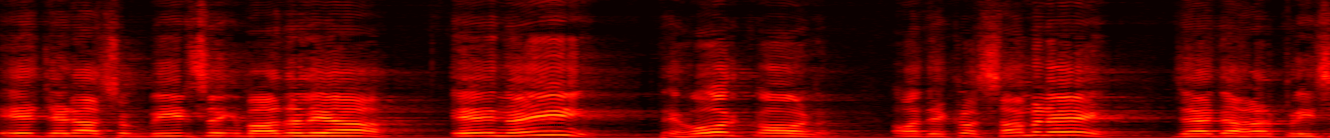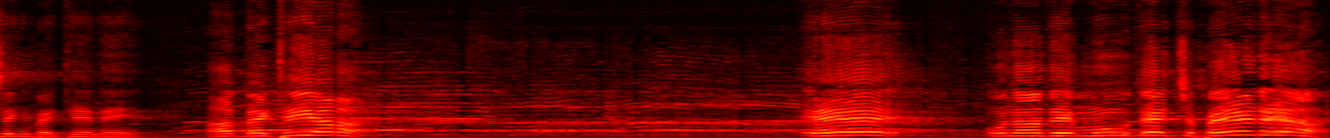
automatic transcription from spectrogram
ਇਹ ਜਿਹੜਾ ਸੁਖਬੀਰ ਸਿੰਘ ਬਾਦਲ ਆ, ਇਹ ਨਹੀਂ ਤੇ ਹੋਰ ਕੌਣ? ਆ ਦੇਖੋ ਸਾਹਮਣੇ ਜੈਦਾ ਹਰਪ੍ਰੀਤ ਸਿੰਘ ਬੈਠੇ ਨੇ। ਆ ਬੈਠੀ ਆ। ਇਹ ਉਹਨਾਂ ਦੇ ਮੂੰਹ ਤੇ ਚਪੇੜ ਆ,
